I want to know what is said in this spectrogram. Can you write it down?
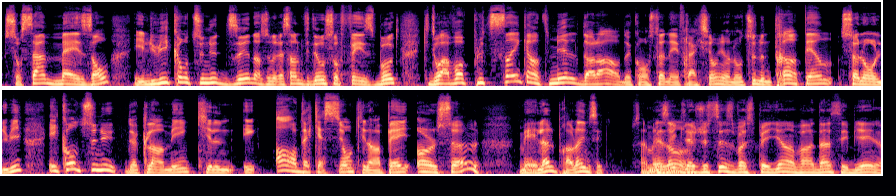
sur sa maison. Et lui continue de dire dans une récente vidéo sur Facebook qu'il doit avoir plus de 50 000 dollars de constat d'infraction. Il y en a au-dessus d'une trentaine, selon lui. Et continue de clamer qu'il est hors de question qu'il en paye un seul. Mais là, le problème, c'est que sa Mais maison. que la justice va se payer en vendant ses biens. Là.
